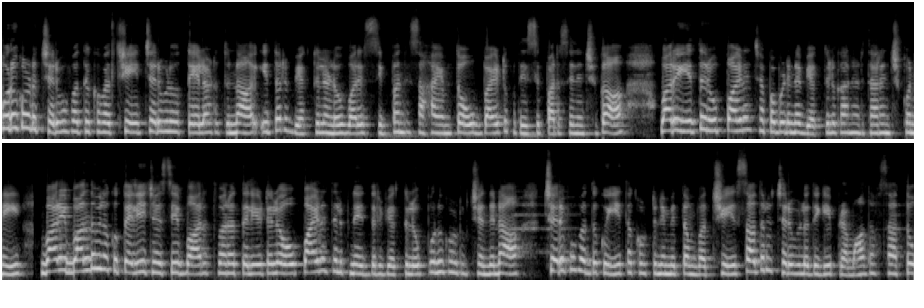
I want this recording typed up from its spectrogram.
పురుగోడు చెరువు వద్దకు వచ్చి చెరువులో తేలాడుతున్న ఇద్దరు వ్యక్తులను వారి సిబ్బంది సహాయంతో బయటకు తీసి పరిశీలించగా వారి ఇద్దరు పైన చెప్పబడిన వ్యక్తులుగా నిర్ధారించుకుని వారి బంధువులకు తెలియజేసి వారి ద్వారా తెలియటలో పైన తెలిపిన ఇద్దరు వ్యక్తులు పునుగోడుకు చెందిన చెరువు వద్దకు ఈత కొట్టు నిమిత్తం వచ్చి సదరు చెరువులో దిగి ప్రమాదవశాత్తు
